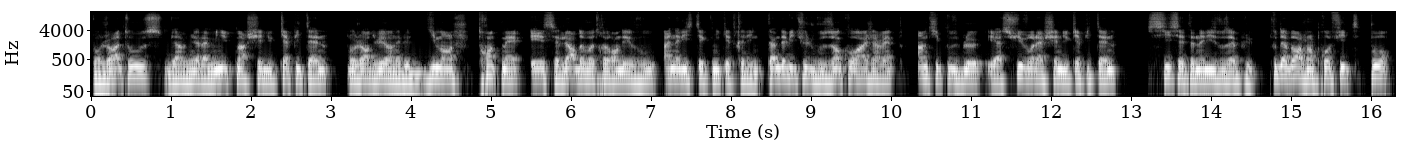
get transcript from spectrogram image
Bonjour à tous, bienvenue à la Minute Marché du Capitaine. Aujourd'hui, on est le dimanche 30 mai et c'est l'heure de votre rendez-vous analyse technique et trading. Comme d'habitude, je vous encourage à mettre un petit pouce bleu et à suivre la chaîne du Capitaine si cette analyse vous a plu. Tout d'abord, j'en profite pour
